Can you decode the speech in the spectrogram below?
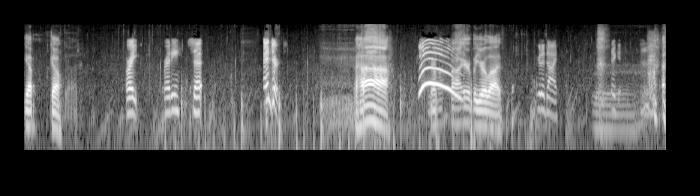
yep, go. All right, ready, set, enter. Aha! You're on fire, but you're alive. You're gonna die. Take it.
